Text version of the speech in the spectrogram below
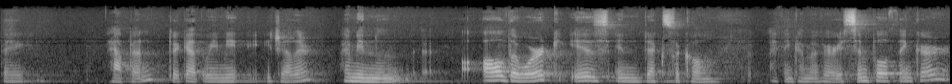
they happen to get we meet each other. I mean, all the work is indexical. I think I'm a very simple thinker,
